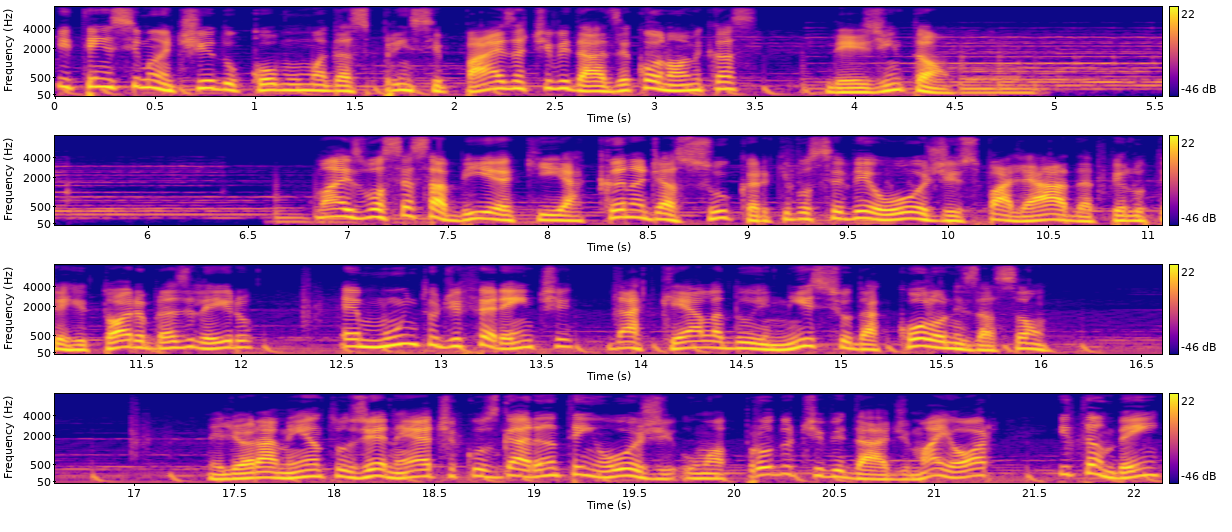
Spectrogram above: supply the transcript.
e tem se mantido como uma das principais atividades econômicas desde então. Mas você sabia que a cana-de-açúcar que você vê hoje espalhada pelo território brasileiro é muito diferente daquela do início da colonização? Melhoramentos genéticos garantem hoje uma produtividade maior e também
